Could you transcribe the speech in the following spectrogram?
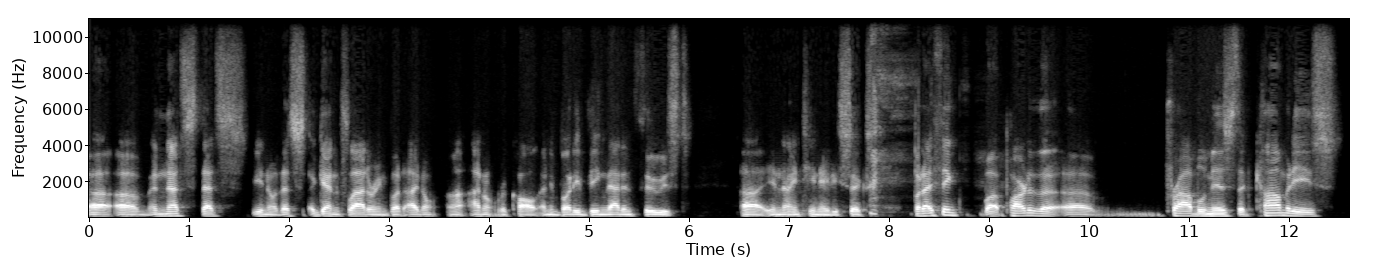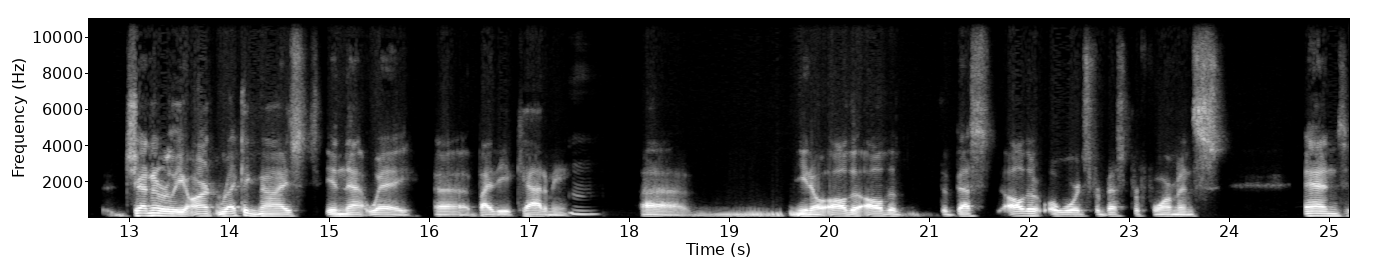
uh, um, and that's that's you know that's again flattering, but I don't uh, I don't recall anybody being that enthused uh, in 1986. but I think uh, part of the uh, problem is that comedies generally aren't recognized in that way uh, by the Academy. Mm. you know all the all the the best all the awards for best performance and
